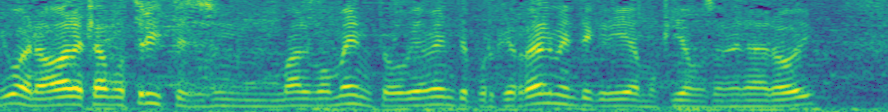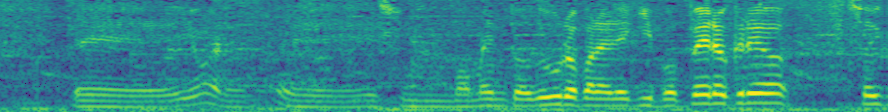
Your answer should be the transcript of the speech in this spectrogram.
Y bueno, ahora estamos tristes, es un mal momento, obviamente, porque realmente creíamos que íbamos a ganar hoy. Eh, y bueno, eh, es un momento duro para el equipo, pero creo, soy,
